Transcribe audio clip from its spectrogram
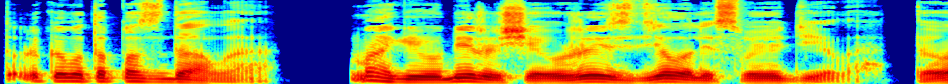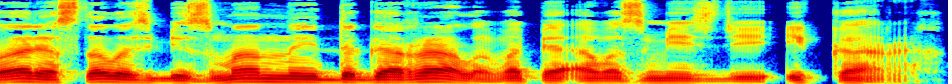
Только вот опоздала. Маги убежища уже сделали свое дело. Тварь осталась безманной и догорала, вопя о возмездии и карах.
